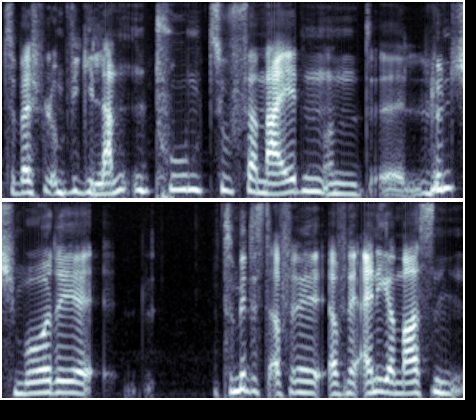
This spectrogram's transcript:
Zum Beispiel, um Vigilantentum zu vermeiden und äh, Lynchmorde zumindest auf eine, auf eine einigermaßen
